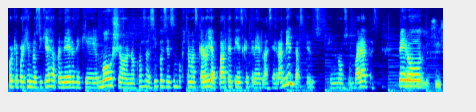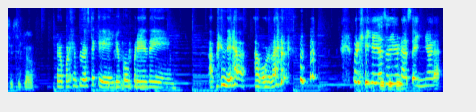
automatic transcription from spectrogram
porque, por ejemplo, si quieres aprender de que motion o cosas así, pues es un poquito más caro y aparte tienes que tener las herramientas, que, no son baratas. Pero... Ah, sí, sí, sí, claro. Pero, por ejemplo, este que yo compré de aprender a, abordar, porque yo ya soy una señora.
